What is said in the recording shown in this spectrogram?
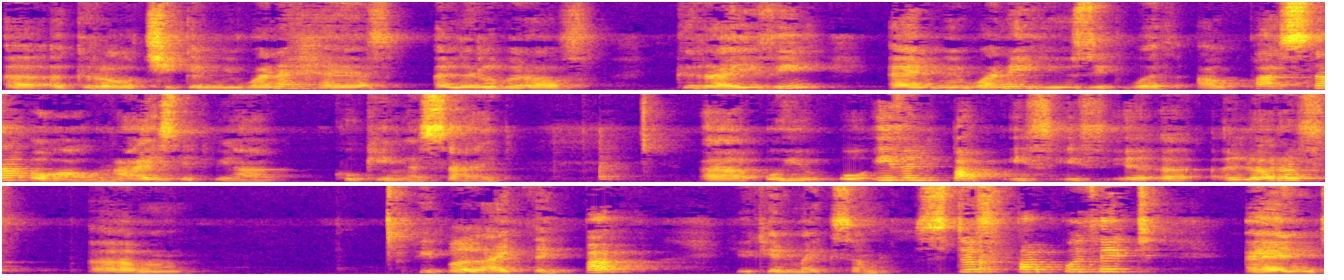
a, a grilled chicken. We want to have a little bit of gravy and we want to use it with our pasta or our rice that we are cooking aside. Uh, or you or even pap. If if uh, a lot of um, people like their pap you can make some stiff pap with it and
